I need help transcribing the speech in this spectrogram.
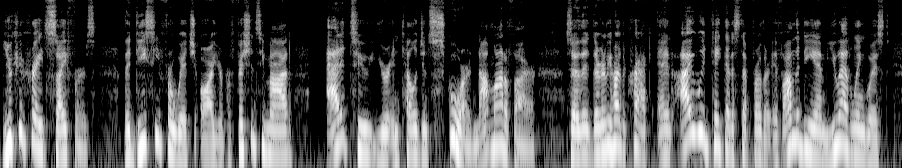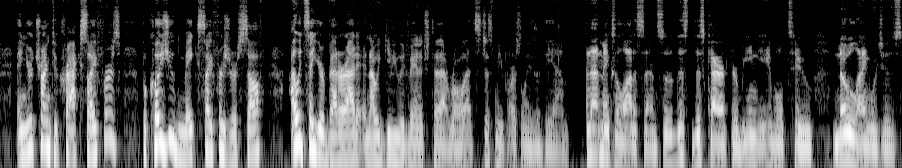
you can create ciphers, the DC for which are your proficiency mod added to your intelligence score, not modifier. So they're going to be hard to crack. And I would take that a step further. If I'm the DM, you have linguist, and you're trying to crack ciphers because you make ciphers yourself. I would say you're better at it, and I would give you advantage to that roll. That's just me personally as a DM. And that makes a lot of sense. So this this character being able to know languages,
